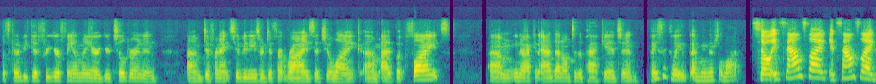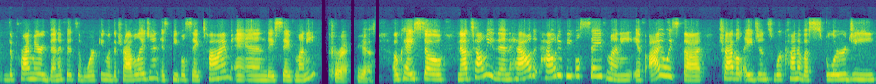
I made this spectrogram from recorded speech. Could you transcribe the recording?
what's going to be good for your family or your children, and um, different activities or different rides that you like. Um, I book flights. Um, you know, I can add that onto the package, and basically, I mean, there's a lot. So it sounds like it sounds like the primary benefits of working with a travel agent is people save time and they save money. Correct. Yes. Okay. So now tell me then, how do, how do people save money? If I always thought travel agents were kind of a splurgy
